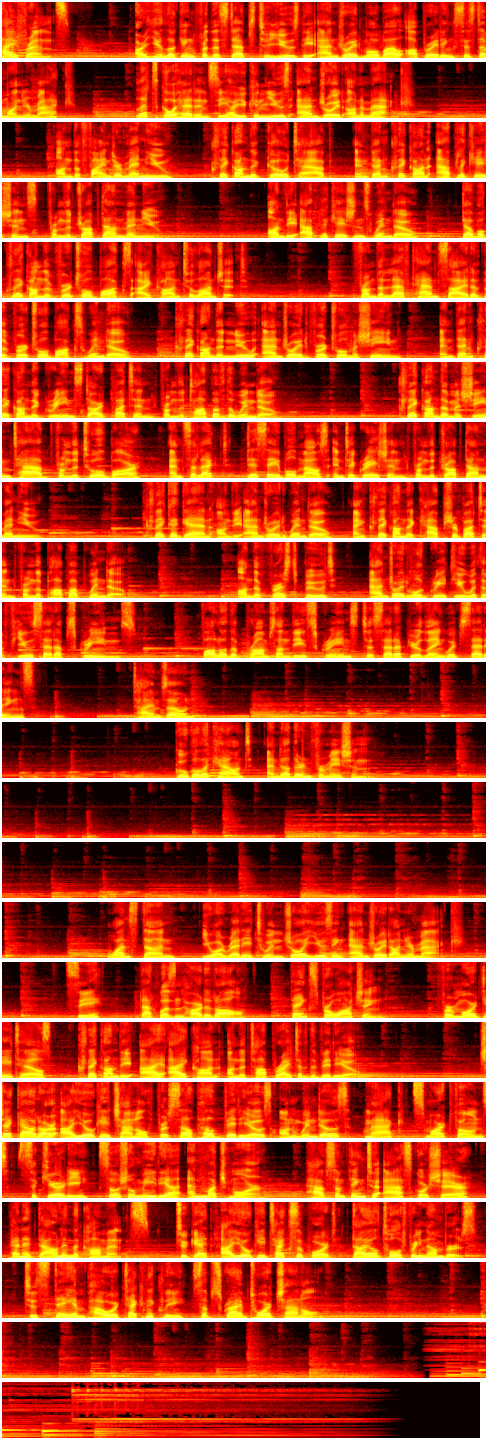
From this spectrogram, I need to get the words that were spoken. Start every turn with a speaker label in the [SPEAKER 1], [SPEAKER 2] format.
[SPEAKER 1] Hi friends! Are you looking for the steps to use the Android mobile operating system on your Mac? Let's go ahead and see how you can use Android on a Mac. On the Finder menu, click on the Go tab and then click on Applications from the drop-down menu. On the Applications window, double-click on the VirtualBox icon to launch it. From the left-hand side of the VirtualBox window, click on the new Android Virtual Machine and then click on the green Start button from the top of the window. Click on the Machine tab from the toolbar and select Disable Mouse Integration from the drop-down menu. Click again on the Android window and click on the Capture button from the pop-up window. On the first boot, Android will greet you with a few setup screens. Follow the prompts on these screens to set up your language settings, time zone, Google account, and other information. Once done, you are ready to enjoy using Android on your Mac. See? That wasn't hard at all. Thanks for watching. For more details, click on the eye icon on the top right of the video. Check out our iYogi channel for self-help videos on Windows, Mac, smartphones, security, social media, and much more. Have something to ask or share? Pen it down in the comments. To get iYogi tech support, dial toll-free numbers. To stay empowered technically, subscribe to our channel.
